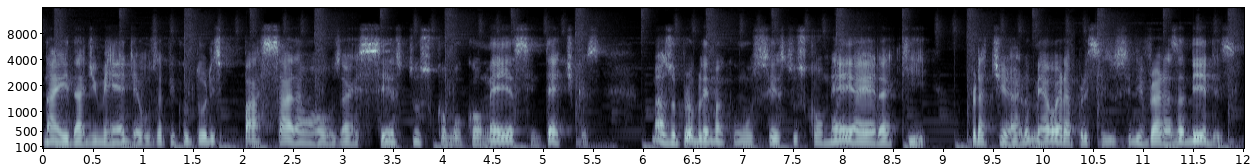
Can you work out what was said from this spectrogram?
Na Idade Média, os apicultores passaram a usar cestos como colmeias sintéticas, mas o problema com os cestos colmeia era que, para tirar o mel, era preciso se livrar das abelhas,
